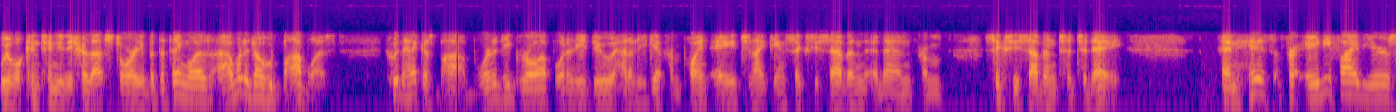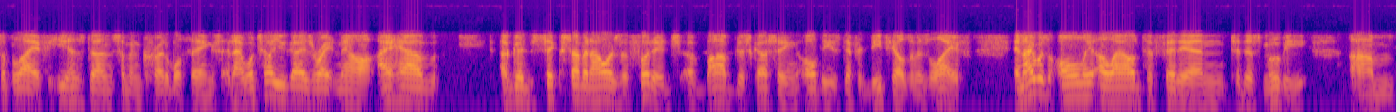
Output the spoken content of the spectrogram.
we will continue to hear that story. But the thing was, I wanted to know who Bob was. Who the heck is Bob? Where did he grow up? What did he do? How did he get from point A to 1967, and then from 67 to today? And his for 85 years of life he has done some incredible things. And i will tell you guys right now i have a good six seven hours of footage of bob discussing all these different details of his life. And i was only allowed to fit in to this movie um,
